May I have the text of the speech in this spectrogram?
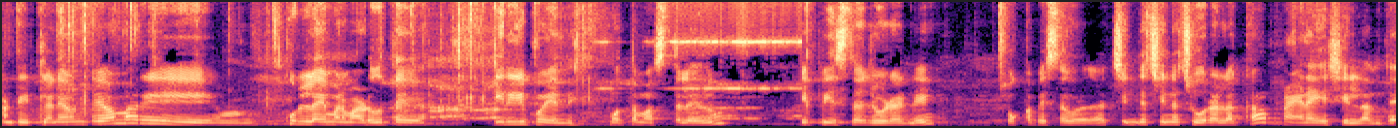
అంటే ఇట్లనే ఉంటాయో మరి కుళ్ళయి మనం అడిగితే ఇరిగిపోయింది. మొత్తం వస్తలేదు. ఈ పిస్తా చూడండి. ఒక్క పిస్తా కూడా చిన్న చిన్న చూరలక్క ప్రయాణ చేసిళ్ళు అంతే.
